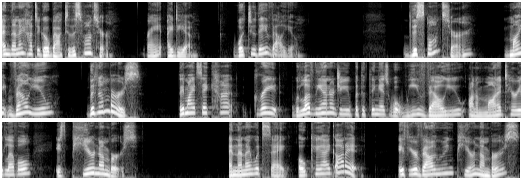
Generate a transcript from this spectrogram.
And then I had to go back to the sponsor, right? Idea. What do they value? The sponsor might value the numbers. They might say, Kat, great, we love the energy. But the thing is, what we value on a monetary level is pure numbers. And then I would say, okay, I got it. If you're valuing pure numbers,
